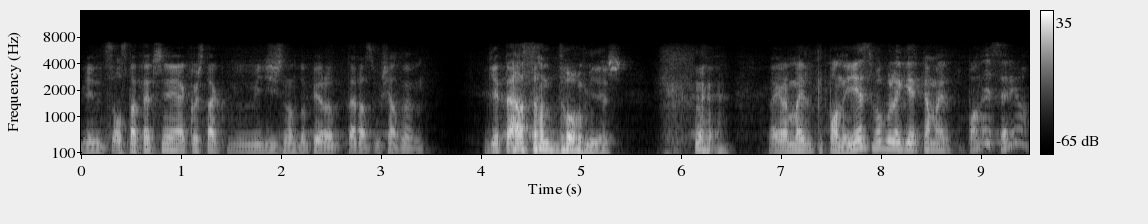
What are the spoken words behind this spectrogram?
Więc ostatecznie jakoś tak widzisz, no dopiero teraz usiadłem. GTA San Domierz. Nagram My Little Pony. Jest w ogóle gierka My Little Pony? Serio?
